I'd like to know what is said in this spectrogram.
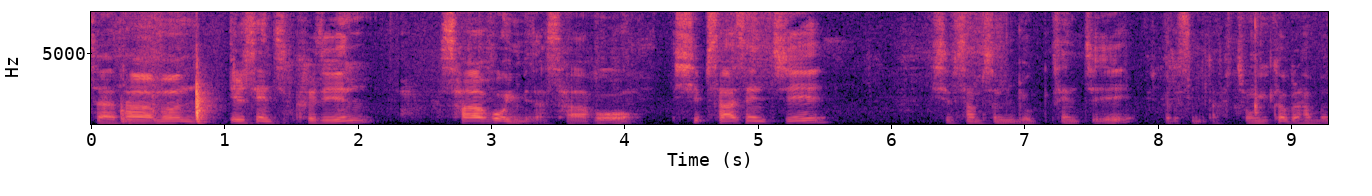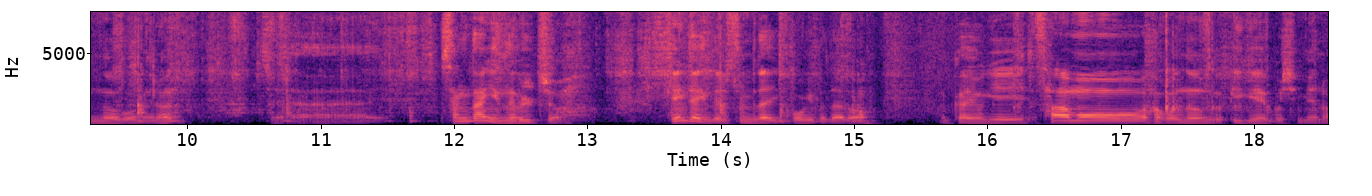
자 다음은 1cm 크진 4호입니다. 4호 14cm 13.6cm 그렇습니다. 종이컵을 한번 넣어보면은 자, 상당히 넓죠. 굉장히 넓습니다. 이 보기보다도. 그러니까 여기 3호하고 넣은 거 비교해 보시면은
